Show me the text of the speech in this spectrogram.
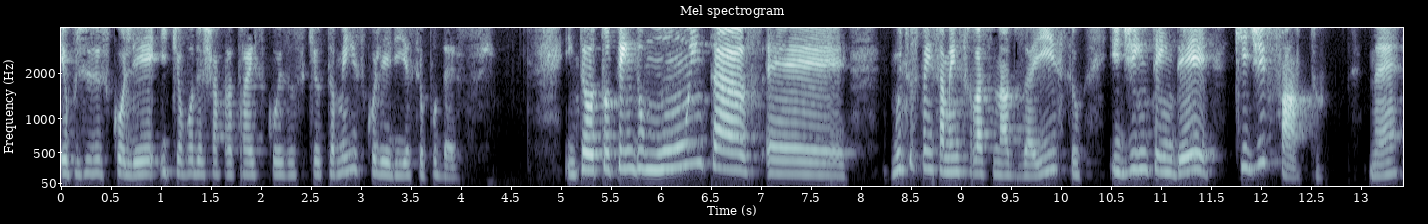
eu preciso escolher e que eu vou deixar para trás coisas que eu também escolheria se eu pudesse. Então, eu estou tendo muitas. É, muitos pensamentos relacionados a isso e de entender que, de fato, né,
